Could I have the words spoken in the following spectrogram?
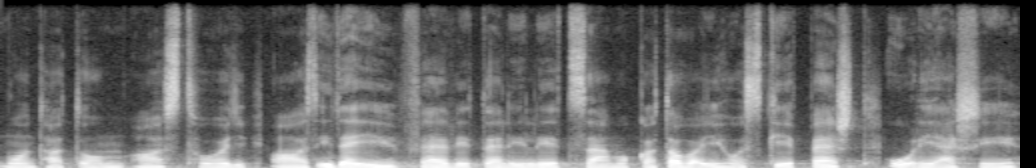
mondhatom azt, hogy az idei felvételi létszámok a tavalyihoz képest óriási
